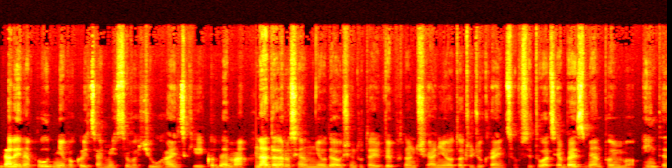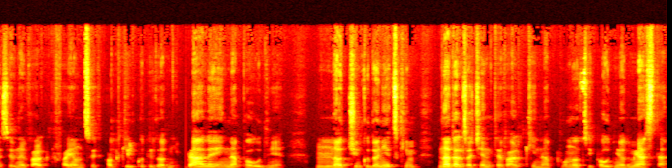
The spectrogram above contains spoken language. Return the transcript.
Dalej na południe, w okolicach miejscowości Łuchańskiej i Kodema, nadal Rosjanom nie udało się tutaj wypchnąć ani otoczyć Ukraińców. Sytuacja bez zmian, pomimo intensywnych walk trwających od kilku tygodni. Dalej na południe, na odcinku donieckim nadal zacięte walki na północ i południe od miasta.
